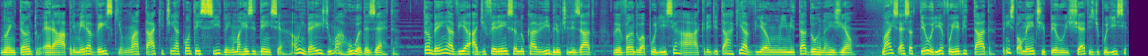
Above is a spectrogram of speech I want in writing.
No entanto, era a primeira vez que um ataque tinha acontecido em uma residência, ao invés de uma rua deserta. Também havia a diferença no calibre utilizado, levando a polícia a acreditar que havia um imitador na região. Mas essa teoria foi evitada, principalmente pelos chefes de polícia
